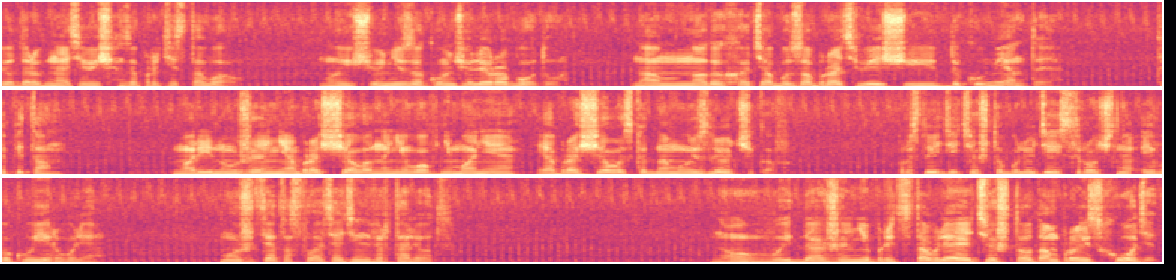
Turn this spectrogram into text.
Федор Игнатьевич запротестовал. «Мы еще не закончили работу. Нам надо хотя бы забрать вещи и документы». «Капитан». Марина уже не обращала на него внимания и обращалась к одному из летчиков. «Проследите, чтобы людей срочно эвакуировали. Можете отослать один вертолет». «Но вы даже не представляете, что там происходит»,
